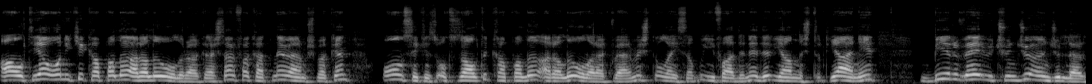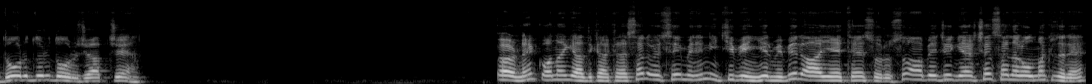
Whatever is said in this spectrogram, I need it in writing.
6'ya 12 kapalı aralığı olur arkadaşlar. Fakat ne vermiş bakın? 18, 36 kapalı aralığı olarak vermiş. Dolayısıyla bu ifade nedir? Yanlıştır. Yani 1 ve 3. öncüller doğrudur. Doğru cevap C. Örnek ona geldik arkadaşlar. ÖSYM'nin 2021 AYT sorusu. ABC gerçel sayılar olmak üzere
